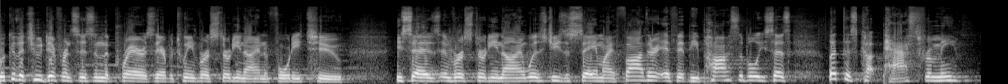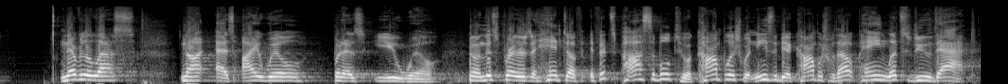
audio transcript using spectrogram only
Look at the two differences in the prayers there between verse 39 and 42. He says in verse 39, What does Jesus say? My Father, if it be possible, he says, Let this cup pass from me. Nevertheless, not as I will, but as you will. Know, in this prayer, there's a hint of if it's possible to accomplish what needs to be accomplished without pain, let's do that.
